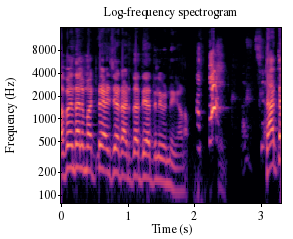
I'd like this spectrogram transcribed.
അപ്പൊ എന്തായാലും മറ്റൊരു ആഴ്ചയായിട്ട് അടുത്ത അധ്യായത്തിൽ വീണ്ടും കാണാം. ടാറ്റ.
